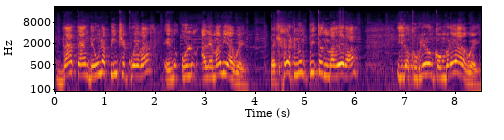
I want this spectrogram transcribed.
datan de una pinche cueva en Ulm, Alemania, güey. Dejaron un pito en madera y lo cubrieron con brea, güey.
